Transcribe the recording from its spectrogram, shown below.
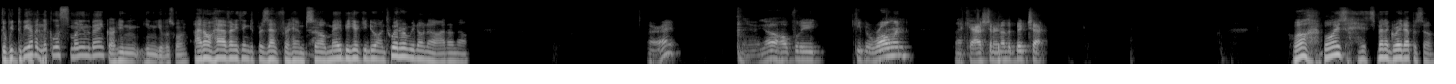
Do we do we have a Nicholas money in the bank, or he didn't, he didn't give us one? I don't have anything to present for him, so maybe he can do it on Twitter. We don't know. I don't know. All right. There we go. Hopefully, keep it rolling. I cashed in another big check. Well, boys, it's been a great episode.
